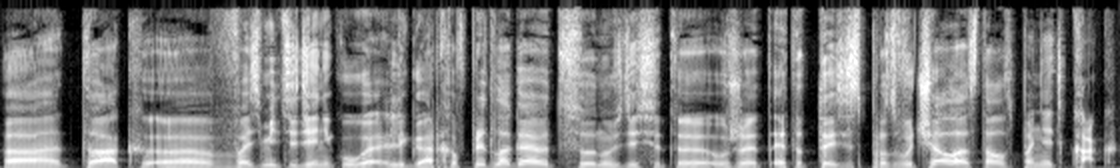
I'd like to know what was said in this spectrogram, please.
Так, возьмите денег у олигархов, предлагают, ну, здесь это уже, этот тезис прозвучал, осталось понять, как,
